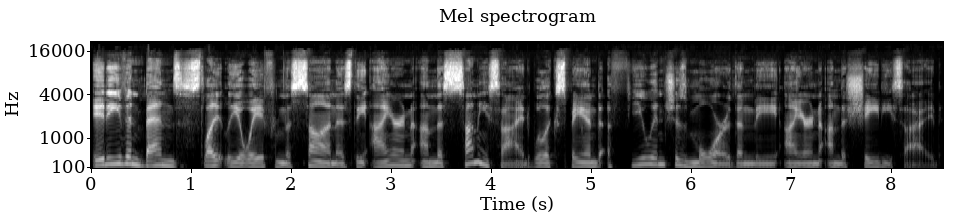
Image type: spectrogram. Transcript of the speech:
It even bends slightly away from the sun as the iron on the sunny side will expand a few inches more than the iron on the shady side.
